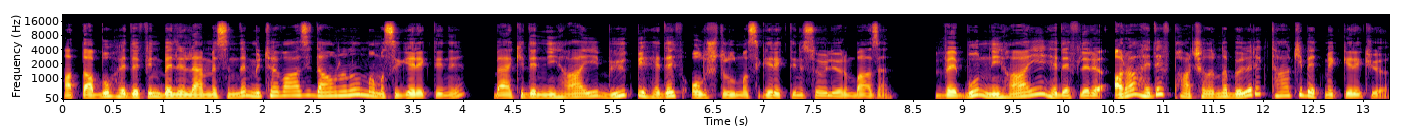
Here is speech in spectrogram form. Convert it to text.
Hatta bu hedefin belirlenmesinde mütevazi davranılmaması gerektiğini, belki de nihai büyük bir hedef oluşturulması gerektiğini söylüyorum bazen. Ve bu nihai hedefleri ara hedef parçalarına bölerek takip etmek gerekiyor.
